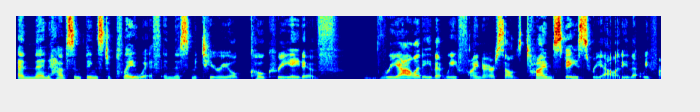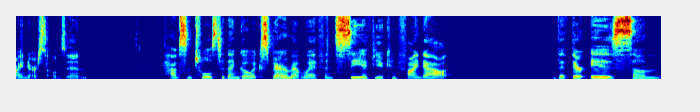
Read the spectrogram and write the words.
And then have some things to play with in this material co creative reality that we find ourselves, time space reality that we find ourselves in. Have some tools to then go experiment with and see if you can find out that there is some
